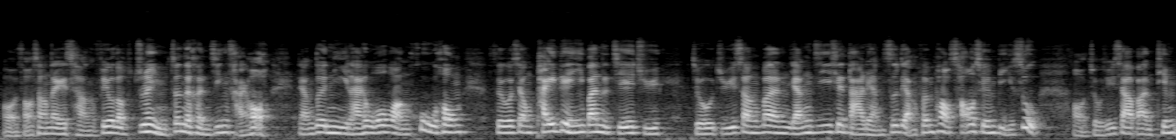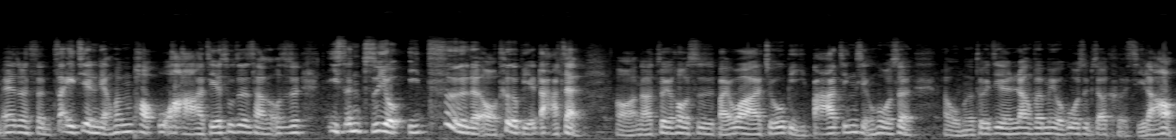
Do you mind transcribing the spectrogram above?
哦，早上那一场 Field of Dream 真的很精彩哦，两队你来我往互轰，最后像拍电一般的结局。九局上半，杨基先打两支两分炮，超前比数。哦，九局下半，Tim Anderson 再见两分炮，哇，结束这场哦，是一生只有一次的哦特别大战。哦，那最后是白袜九比八惊险获胜。那我们的推荐让分没有过是比较可惜了哈，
